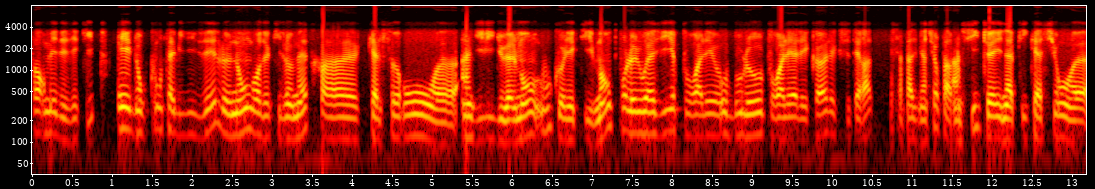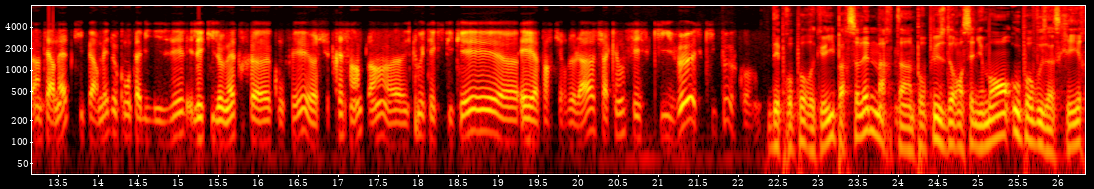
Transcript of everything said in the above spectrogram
former des équipes et donc comptabiliser le nombre de kilomètres euh, qu'elles feront euh, individuellement ou collectivement pour le loisir, pour aller au boulot, pour aller à l'école, etc. Ça passe bien sûr par un site une application euh, internet qui permet de comptabiliser les kilomètres euh, qu'on fait. Euh, c'est très simple, hein. tout est expliqué et à partir de là, chacun fait ce qu'il veut, ce qu'il peut. Quoi. Des propos recueillis par Solène Martin. Pour plus de renseignements ou pour vous inscrire,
